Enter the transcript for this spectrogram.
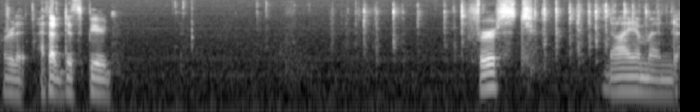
Where did it? I thought it disappeared. First diamond.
